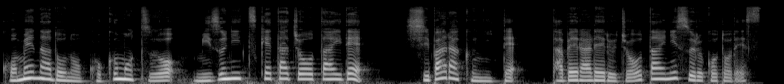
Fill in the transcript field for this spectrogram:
米などの穀物を水につけた状態でしばらく煮て食べられる状態にすることです。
